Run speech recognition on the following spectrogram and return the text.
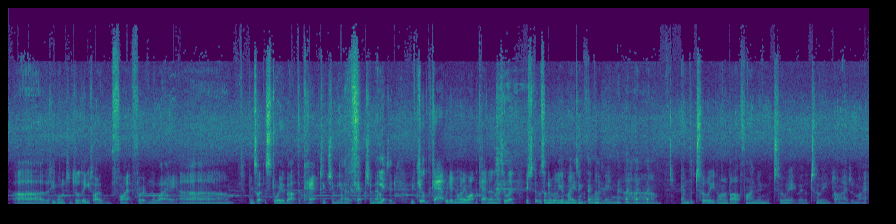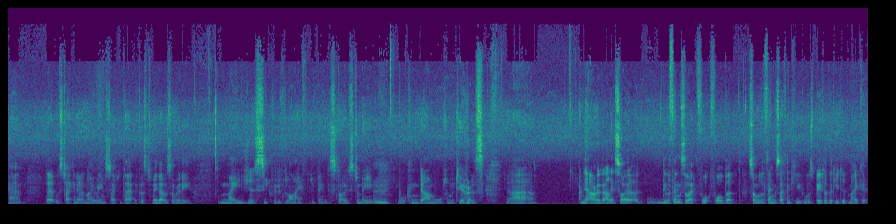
uh, that he wanted to delete, I would fight for it in a way. Um, things like the story about the cat teaching me how to catch a mouse. Yeah. He said, We've killed the cat. We didn't really want the cat in. And I said, Well, that was a really amazing thing. I mean, um, and the tui, the one about finding the tui, where the tui died in my hand, that was taken out and I reinstated that because to me that was a really major secret of life that had been disclosed to me walking down Mortimer Terrace uh, in the Aro Valley. So uh, there were things that I fought for, but some of the things I think he, it was better that he did make it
